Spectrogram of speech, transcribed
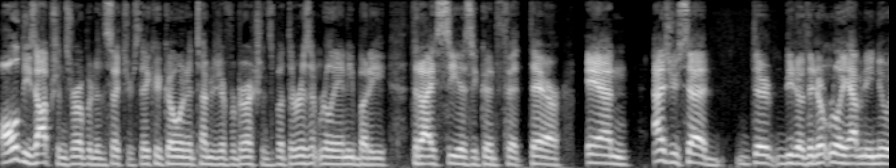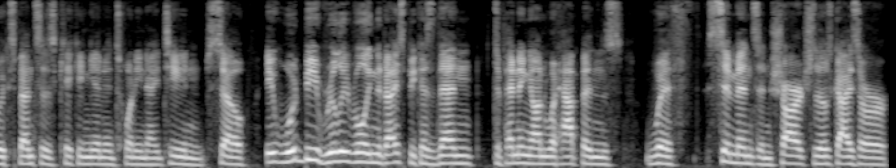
all these options are open to the Sixers. They could go in a ton of different directions, but there isn't really anybody that I see as a good fit there. And as you said, they're you know they don't really have any new expenses kicking in in 2019, so it would be really rolling the dice because then depending on what happens with Simmons and Saric, those guys are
